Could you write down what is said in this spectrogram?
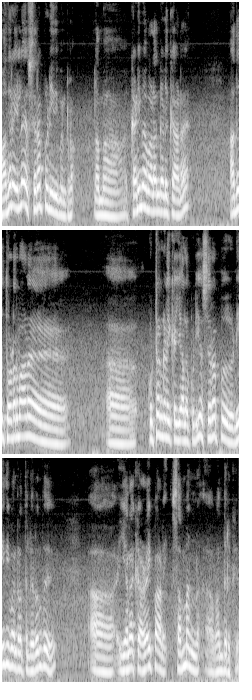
மதுரையில் சிறப்பு நீதிமன்றம். நம்ம கனிம வளங்களுக்கான அது தொடர்பான குற்றங்களை கையாளக்கூடிய சிறப்பு நீதிமன்றத்திலிருந்து எனக்கு அழைப்பாணை சம்மன் வந்திருக்கு.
